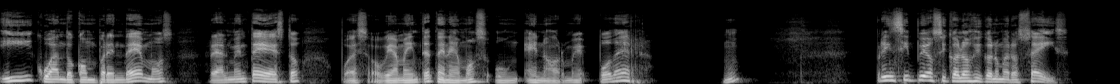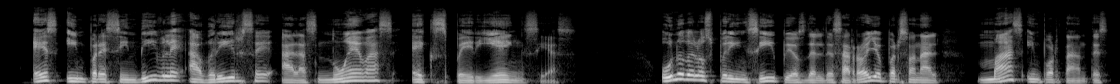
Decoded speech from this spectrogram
Y cuando comprendemos realmente esto, pues obviamente tenemos un enorme poder. ¿Mm? Principio psicológico número 6 es imprescindible abrirse a las nuevas experiencias. Uno de los principios del desarrollo personal más importantes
